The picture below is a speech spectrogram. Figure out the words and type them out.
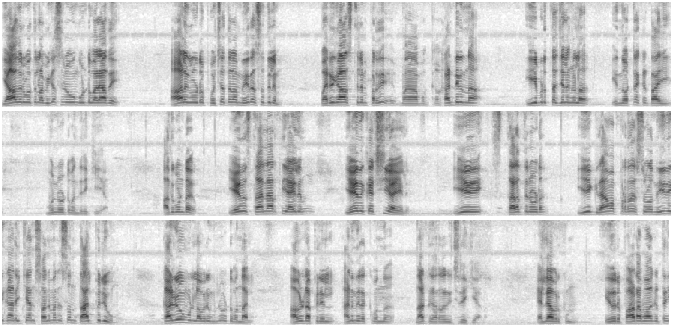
യാതൊരു വിധത്തിലുള്ള വികസനവും കൊണ്ടുവരാതെ ആളുകളുടെ പുച്ഛത്തിലും നീരസത്തിലും പരിഹാസത്തിലും പ്രതി കണ്ടിരുന്ന ഇവിടുത്തെ ജനങ്ങൾ ഇന്ന് ഒറ്റക്കെട്ടായി മുന്നോട്ട് വന്നിരിക്കുകയാണ്. അതുകൊണ്ട് ഏത് സ്ഥാനാർത്ഥിയായാലും ഏത് കക്ഷിയായാലും ഈ സ്ഥലത്തിനോട് ഈ ഗ്രാമപ്രദേശത്തോട് നീതി കാണിക്കാൻ സന്മനസ്സും താല്പര്യവും കഴിവുമുള്ളവർ മുന്നോട്ട് വന്നാൽ അവരുടെ പിന്നിൽ അണിനിരക്കുമെന്ന് നാട്ടുകാർ അറിയിച്ചിരിക്കുകയാണ്. എല്ലാവർക്കും ഇതൊരു പാഠമാകട്ടെ.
